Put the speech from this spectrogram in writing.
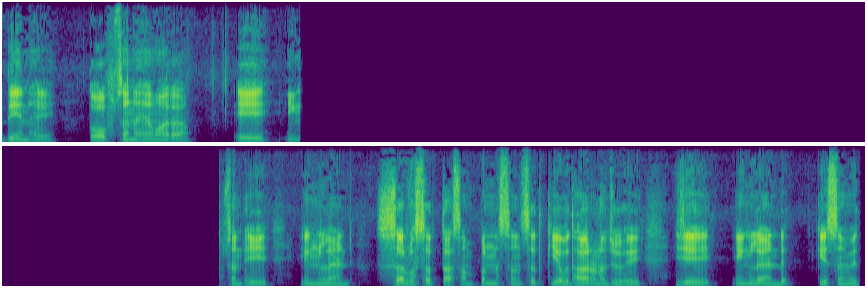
देन है? तो ऑप्शन है हमारा ए ऑप्शन ए इंग्लैंड। सर्वसत्ता संपन्न संसद की अवधारणा जो है ये इंग्लैंड के संविधान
